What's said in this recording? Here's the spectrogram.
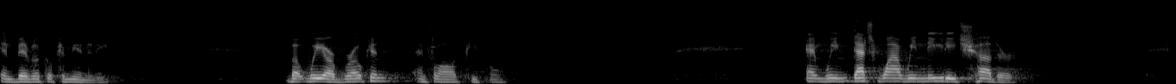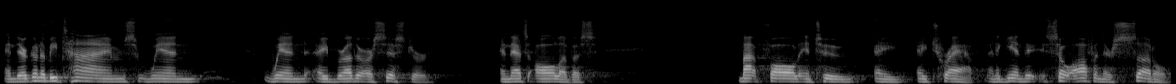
in biblical community. But we are broken and flawed people. And we, that's why we need each other and there are going to be times when, when a brother or sister, and that's all of us, might fall into a, a trap. And again, so often they're subtle.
